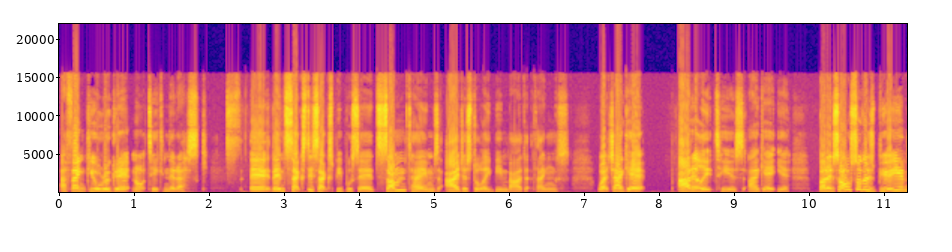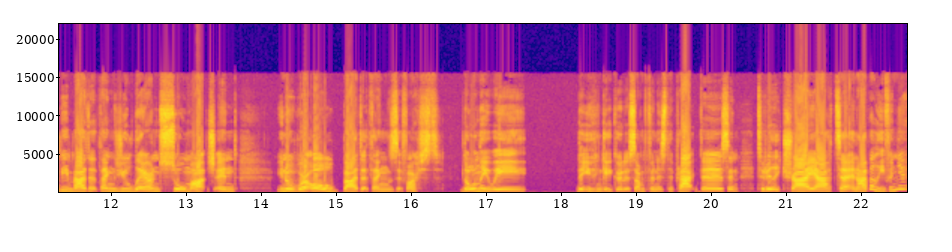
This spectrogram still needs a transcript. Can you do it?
I think you'll regret not taking the risk. Uh, then 66 people said, Sometimes I just don't like being bad at things, which I get. I relate to you, I get you. But it's also there's beauty in being bad at things. You learn so much, and you know, we're all bad at things at first. The only way that you can get good at something is to practice and to really try at it. And I believe in you.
